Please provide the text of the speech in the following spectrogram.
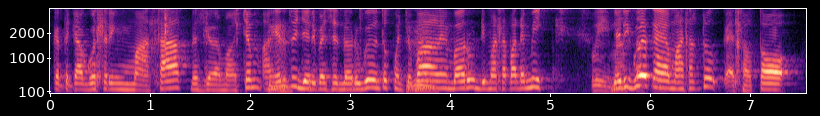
ketika gue sering masak dan segala macem, akhirnya Hmm. tuh jadi passion baru gue untuk mencoba hal yang baru di masa pandemik. Wih, jadi gue kayak masak tuh kayak soto,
